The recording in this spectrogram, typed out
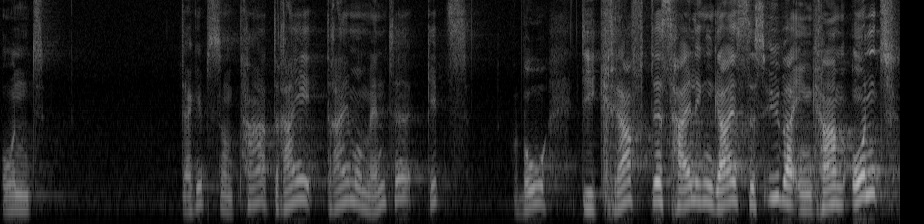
Und da gibt es so ein paar, drei, drei Momente gibt's, wo die Kraft des Heiligen Geistes über ihn kam und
